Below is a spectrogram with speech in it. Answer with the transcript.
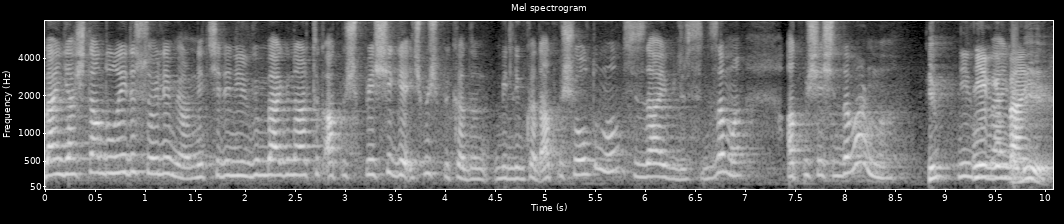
ben yaştan dolayı da söylemiyorum. Neticede Nilgün Belgün artık 65'i geçmiş bir kadın bildiğim kadar. 60 oldu mu? Siz daha iyi bilirsiniz ama 60 yaşında var mı? kim? Nilgün Belgün. Tabii.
